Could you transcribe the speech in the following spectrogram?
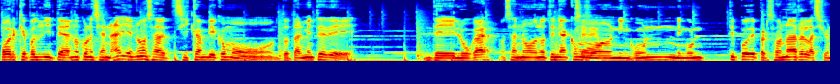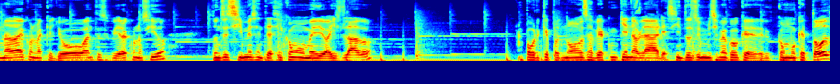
Porque pues literal no conocía a nadie, ¿no? O sea, sí cambié como totalmente de, de lugar. O sea, no, no tenía como Sí, sí. ningún ningún tipo de persona relacionada con la que yo antes hubiera conocido. Entonces sí me sentía así como medio aislado. Porque pues no sabía con quién hablar y así. Entonces sí me acuerdo que como que todo,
